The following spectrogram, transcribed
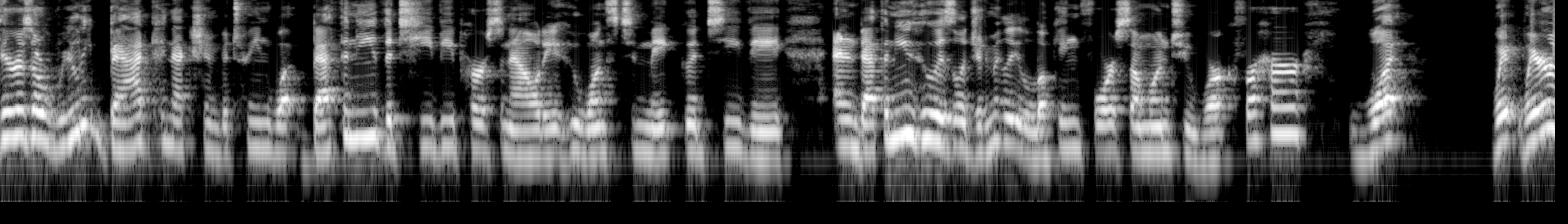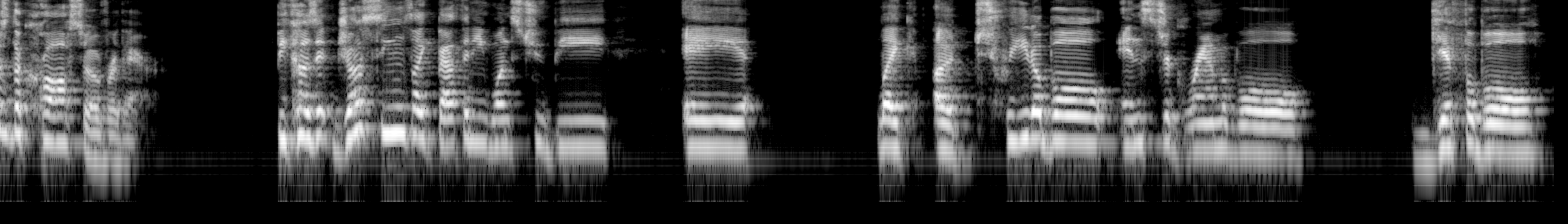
there is a really bad connection between what Bethenny, the TV personality who wants to make good TV, and Bethenny, who is legitimately looking for someone to work for her. What, wh- where's the crossover there? Because it just seems like Bethenny wants to be a like a tweetable, Instagrammable, gifable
